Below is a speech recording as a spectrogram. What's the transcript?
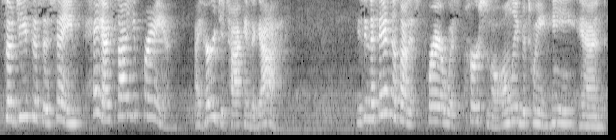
So Jesus is saying, Hey, I saw you praying. I heard you talking to God. You see, Nathaniel thought his prayer was personal, only between he and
